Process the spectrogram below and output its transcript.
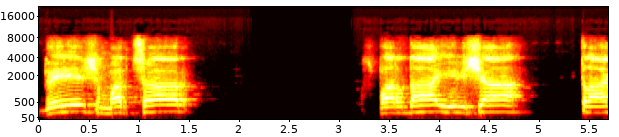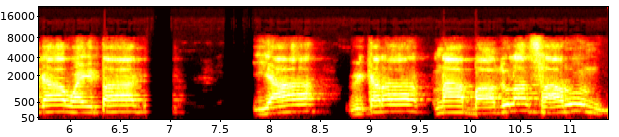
द्वेष मत्सर स्पर्धा ईर्ष्या त्रागा वैताग या विकारांना बाजूला सारून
